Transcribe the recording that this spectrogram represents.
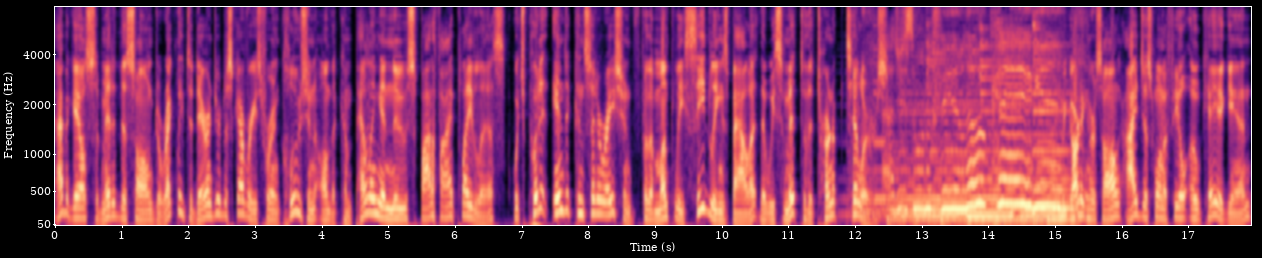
Abigail submitted this song directly to Derringer Discoveries for inclusion on the compelling and new Spotify playlist, which put it into consideration for the monthly Seedlings ballot that we submit to the Turnip Tillers. I just wanna feel okay again. Regarding her song, I Just Want to Feel Okay Again,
